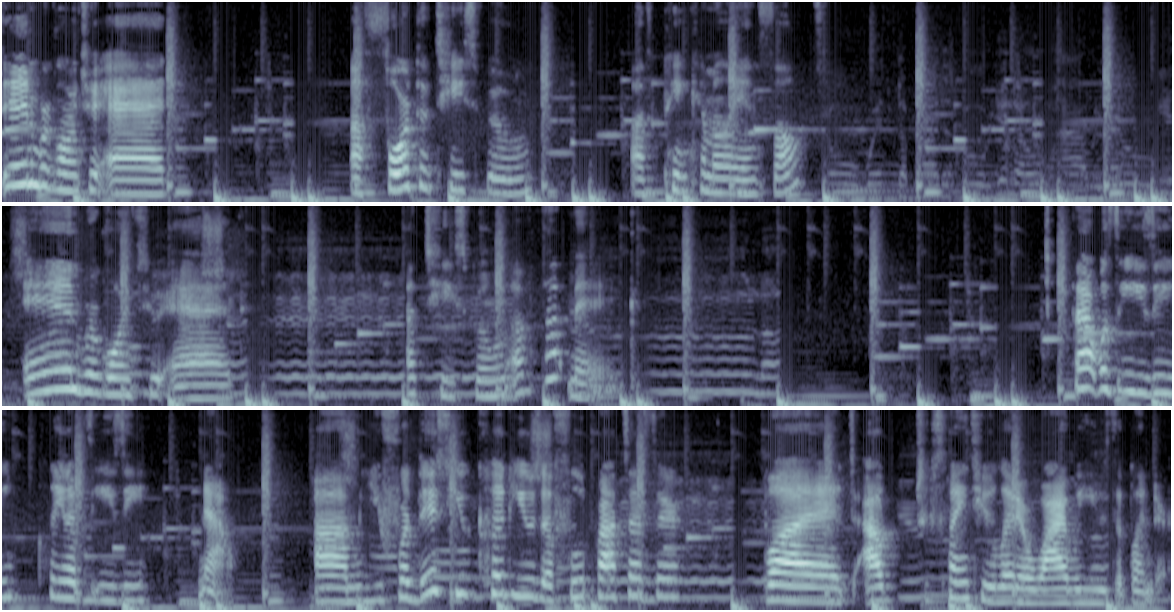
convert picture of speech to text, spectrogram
Then we're going to add a fourth of teaspoon of pink Himalayan salt. And we're going to add a teaspoon of nutmeg. That was easy. Cleanup's easy. Now, um, you, for this, you could use a food processor, but I'll explain to you later why we use the blender.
